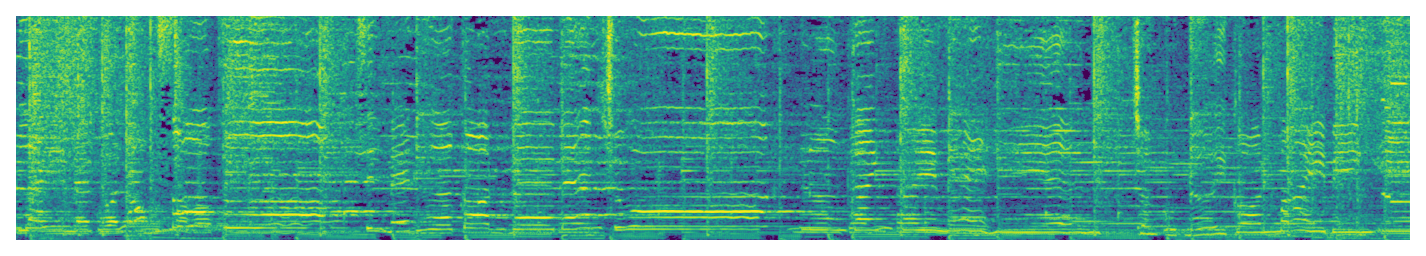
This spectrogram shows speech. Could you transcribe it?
lạy mẹ của lòng xót thương, xin mẹ đưa con về bên chúa. Đời con mãi bình yên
